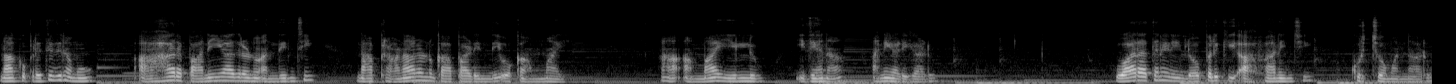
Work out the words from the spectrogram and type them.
నాకు ప్రతిదినము ఆహార పానీయాదులను అందించి నా ప్రాణాలను కాపాడింది ఒక అమ్మాయి. ఆ అమ్మాయి ఇల్లు ఇదేనా అని అడిగాడు. వారతనిని లోపలికి ఆహ్వానించి కూర్చోమన్నారు.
